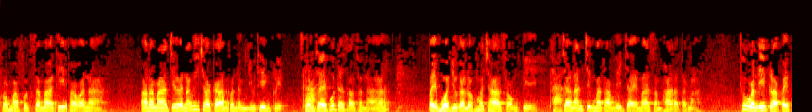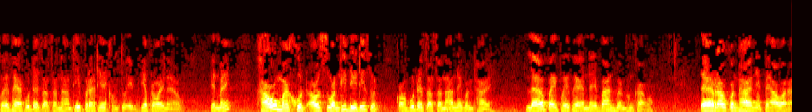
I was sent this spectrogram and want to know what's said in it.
เขามาฝึกสมาธิภาวนา อาตมาเจอนักวิชาการคนหนึ่งอยู่ที่อังกฤษค่ะสนใจพุทธศาสนา ไปบวชอยู่กับหลวงพ่อชาสองปีค่ะจากนั้นจึงมาทำวิจัยมาสัมภาษณ์อาตมา ทุกวันนี้กลับไปเผยแผ่พุทธศาสนาที่ประเทศของตัวเองเรียบร้อยแล้ว เห็นไหม เขามาขุดเอาส่วนที่ดีที่สุดของพุทธศาสนาในเมืองไทย แล้วไปเผยแผ่ในบ้านเมืองของเขา แต่เราคนไทยเนี่ยไปเอาอะไร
